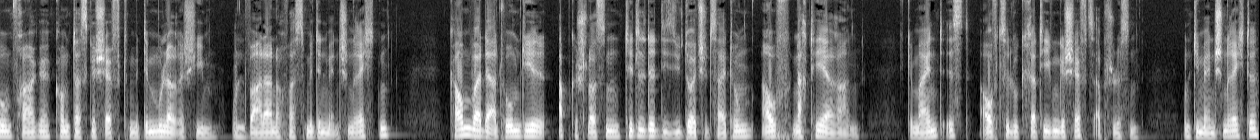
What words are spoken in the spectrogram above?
Atomfrage kommt das Geschäft mit dem Mullah-Regime. Und war da noch was mit den Menschenrechten? Kaum war der Atomdeal abgeschlossen, titelte die Süddeutsche Zeitung Auf nach Teheran. Gemeint ist auf zu lukrativen Geschäftsabschlüssen. Und die Menschenrechte?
